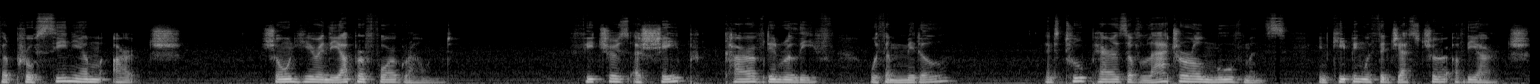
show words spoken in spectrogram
The proscenium arch, shown here in the upper foreground, features a shape carved in relief with a middle and two pairs of lateral movements in keeping with the gesture of the arch.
